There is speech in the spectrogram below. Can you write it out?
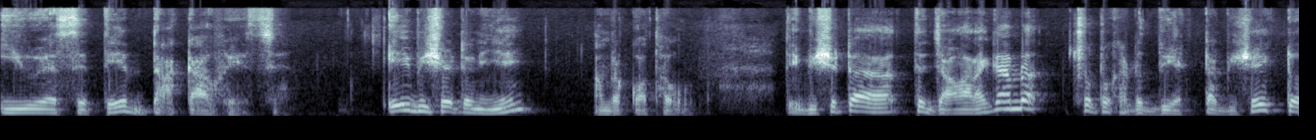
ইউএসএতে ডাকা হয়েছে? এই বিষয়টা নিয়ে আমরা কথা বলব। তো এই বিষয়টাতে যাওয়ার আগে আমরা ছোটোখাটো দুই একটা বিষয় একটু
